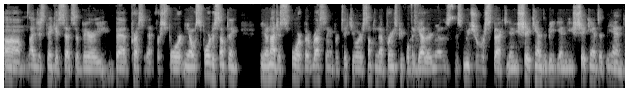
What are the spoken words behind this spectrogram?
um, I just think it sets a very bad precedent for sport. You know, sport is something, you know, not just sport, but wrestling in particular is something that brings people together. You know, there's this mutual respect. You know, you shake hands at the beginning, you shake hands at the end.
